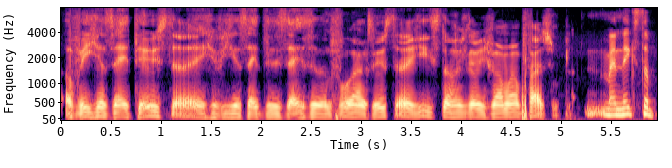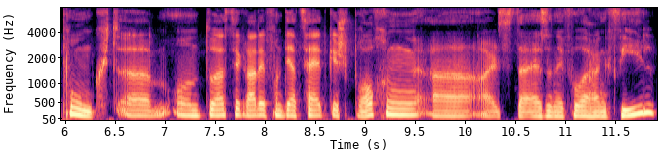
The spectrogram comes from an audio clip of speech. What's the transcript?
auf welcher Seite Österreich, auf welcher Seite des Eisernen Vorhangs Österreich ist, dann glaube ich, waren wir am falschen Platz. Mein nächster Punkt, ähm, und du hast ja gerade von der Zeit gesprochen, äh, als der Eiserne Vorhang fiel,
